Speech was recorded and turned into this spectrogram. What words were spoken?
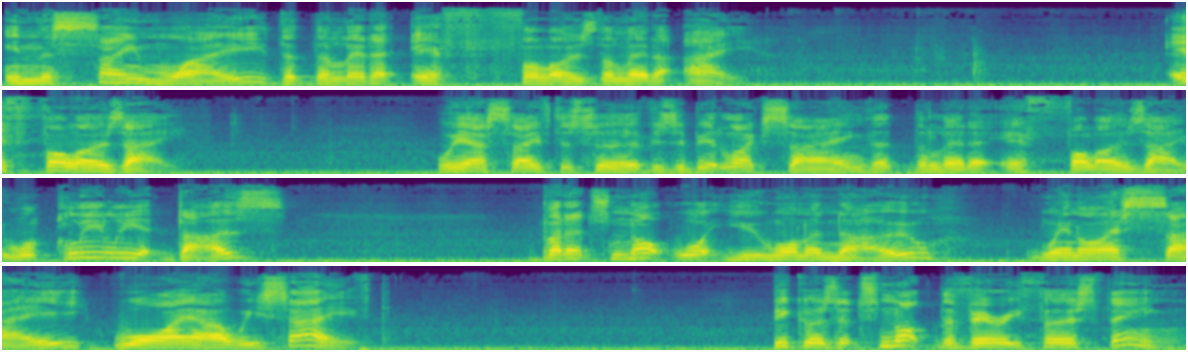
in the same way that the letter F follows the letter A. F follows A. We are safe to serve is a bit like saying that the letter F follows A. Well, clearly it does, but it's not what you want to know when I say, why are we saved? Because it's not the very first thing.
